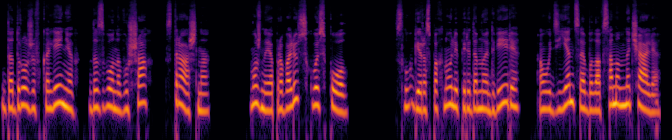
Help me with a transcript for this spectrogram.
до дрожи в коленях, до звона в ушах, страшно. Можно я провалюсь сквозь пол? Слуги распахнули передо мной двери, аудиенция была в самом начале.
